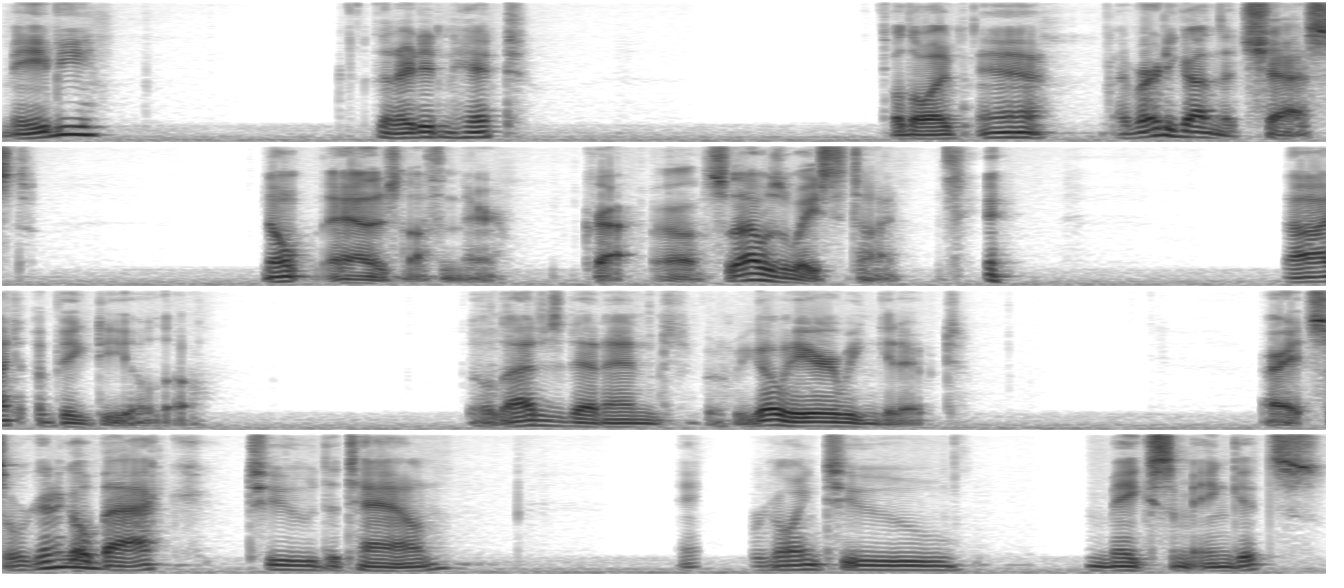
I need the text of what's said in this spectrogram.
Maybe that I didn't hit. Although I, eh, I've already gotten the chest. Nope, yeah, there's nothing there. Crap. Oh, so that was a waste of time. Not a big deal though. So that is dead end. But if we go here, we can get out. All right, so we're gonna go back to the town. We're going to make some ingots.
